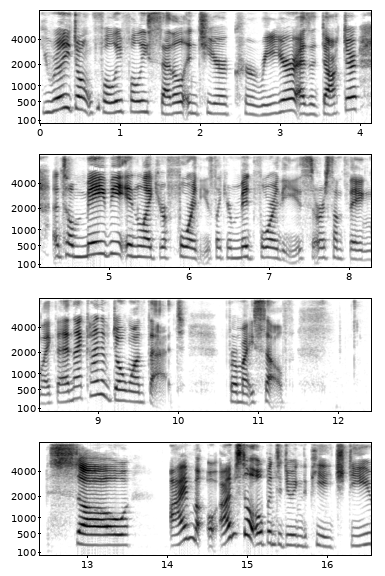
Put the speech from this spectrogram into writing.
you really don't fully fully settle into your career as a doctor until maybe in like your 40s like your mid 40s or something like that and I kind of don't want that for myself. So I'm I'm still open to doing the PhD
